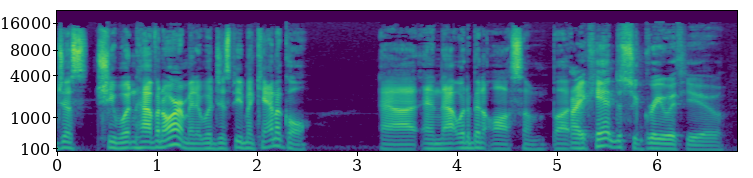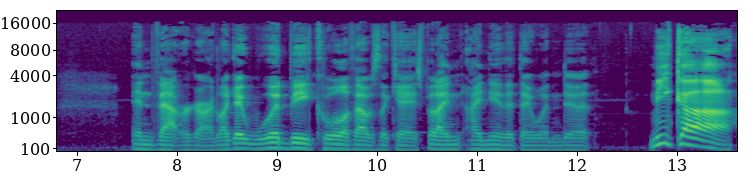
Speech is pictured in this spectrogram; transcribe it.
just she wouldn't have an arm and it would just be mechanical. Uh, and that would have been awesome. But I can't disagree with you in that regard. Like it would be cool if that was the case, but I I knew that they wouldn't do it. Mika,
